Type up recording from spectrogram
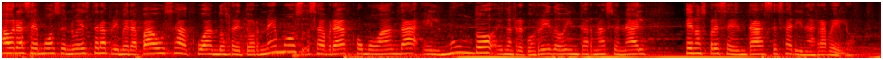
Ahora hacemos nuestra primera pausa. Cuando retornemos sabrá cómo anda el mundo en el recorrido internacional que nos presenta Cesarina Ravelo.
